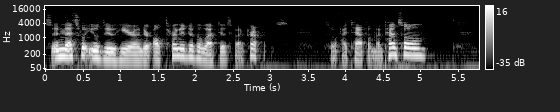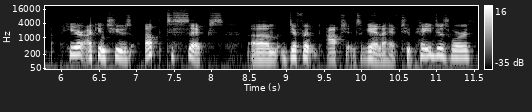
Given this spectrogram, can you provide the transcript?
So, and that's what you'll do here under alternative electives by preference. So if I tap on my pencil, here I can choose up to six um, different options. Again, I have two pages worth.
